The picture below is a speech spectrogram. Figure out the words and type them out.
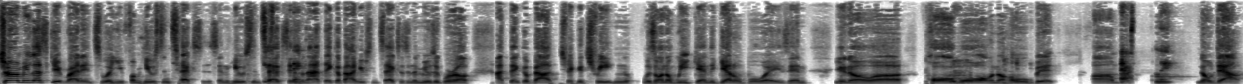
Jermany, let's get right into it. You from Houston, Texas. And Houston, Texas, when I think about Houston, Texas in the music world, I think about Trick or Treating was on the weekend, the Geto Boys, and, you know, uh, Paul Wall and the whole bit. Um, Absolutely. No doubt.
